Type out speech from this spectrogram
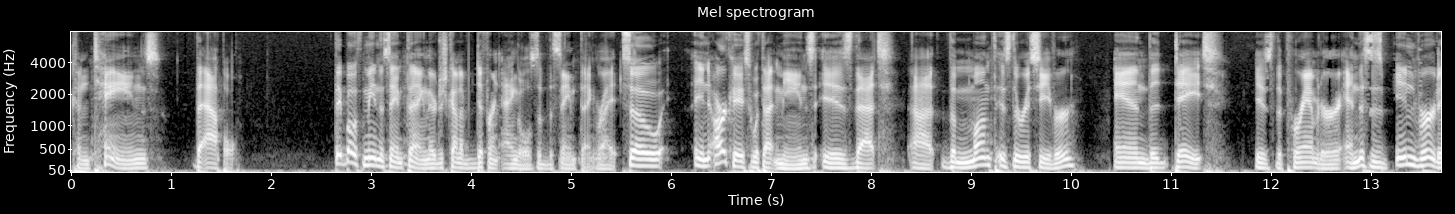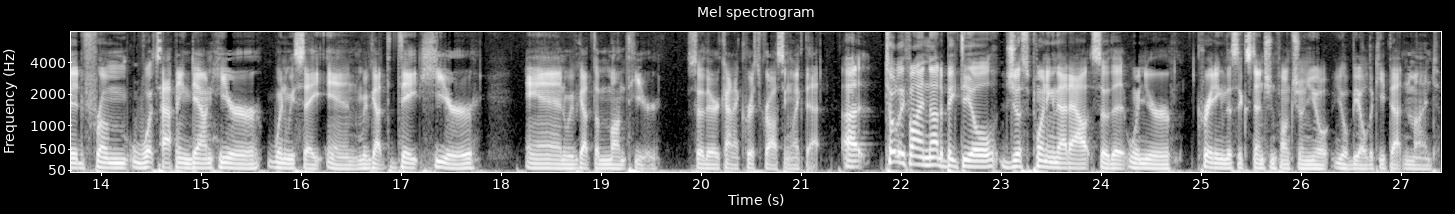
contains the apple. They both mean the same thing. They're just kind of different angles of the same thing, right? So in our case, what that means is that uh, the month is the receiver and the date is the parameter. And this is inverted from what's happening down here when we say in. We've got the date here and we've got the month here. So they're kind of crisscrossing like that. Uh, totally fine, not a big deal. Just pointing that out so that when you're creating this extension function, you'll, you'll be able to keep that in mind.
